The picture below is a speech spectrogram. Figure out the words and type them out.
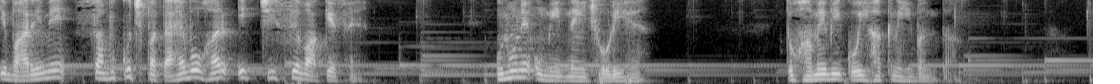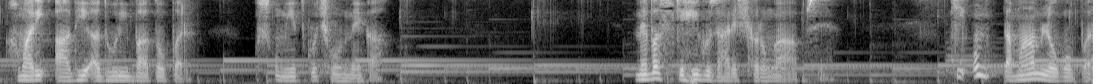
के बारे में सब कुछ पता है, वो हर एक चीज़ से वाकिफ हैं, उन्होंने उम्मीद नहीं छोड़ी है तो हमें भी कोई हक नहीं बनता। हमारी आधी अधूरी बातों पर उस उम्मीद को छोड़ने का। मैं बस यही गुजारिश करूँगा आपसे। कि उन तमाम लोगों पर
